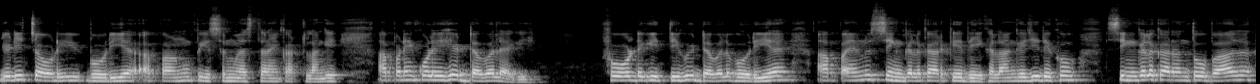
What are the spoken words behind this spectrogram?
ਜਿਹੜੀ ਚੌੜੀ ਬੋਰੀ ਹੈ, ਆਪਾਂ ਉਹਨੂੰ ਪੀਸ ਨੂੰ ਇਸ ਤਰ੍ਹਾਂ ਹੀ ਕੱਟ ਲਾਂਗੇ। ਆਪਣੇ ਕੋਲ ਇਹ ਡਬਲ ਹੈਗੀ। ਫੋਲਡ ਕੀਤੀ ਹੋਈ ਡਬਲ ਬੋਰੀ ਹੈ। ਆਪਾਂ ਇਹਨੂੰ ਸਿੰਗਲ ਕਰਕੇ ਦੇਖ ਲਾਂਗੇ ਜੀ। ਦੇਖੋ ਸਿੰਗਲ ਕਰਨ ਤੋਂ ਬਾਅਦ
